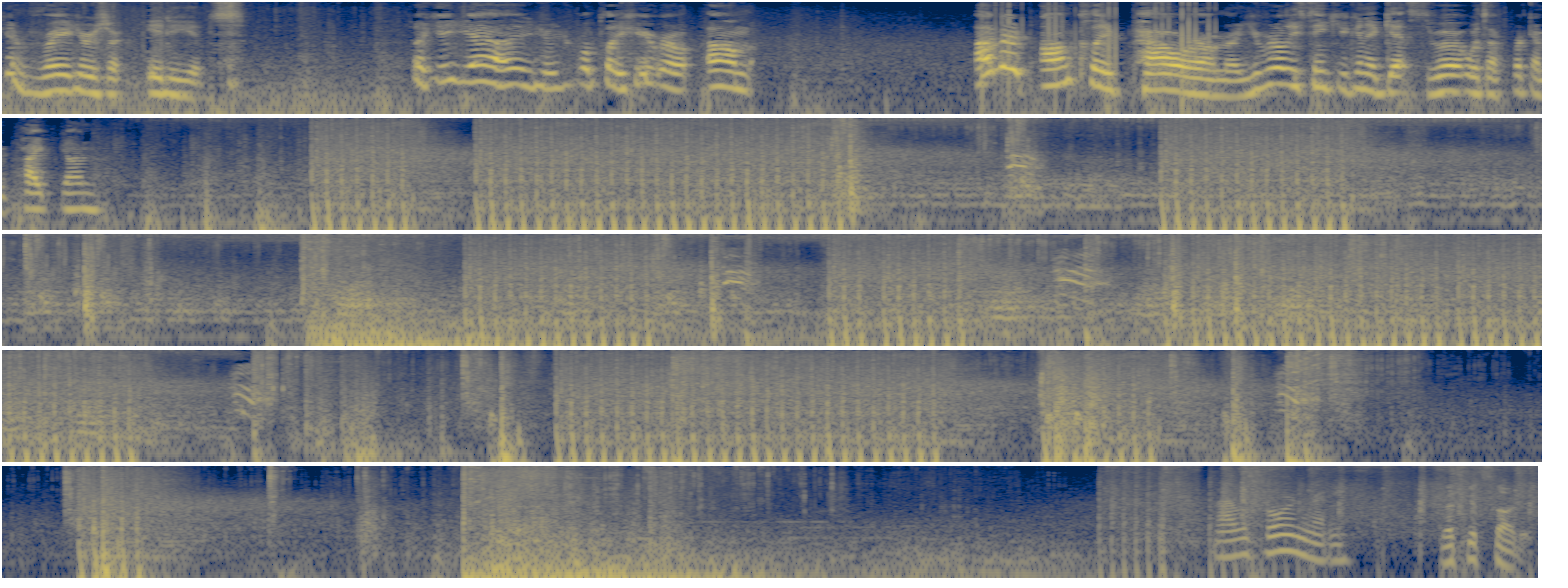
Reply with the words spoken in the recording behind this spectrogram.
Fucking Raiders are idiots. Like, yeah, will play hero. Um, I'm an Enclave power armor. You really think you're gonna get through it with a freaking pipe gun? I was born ready. Let's get started.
